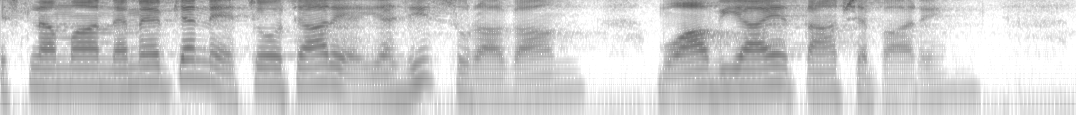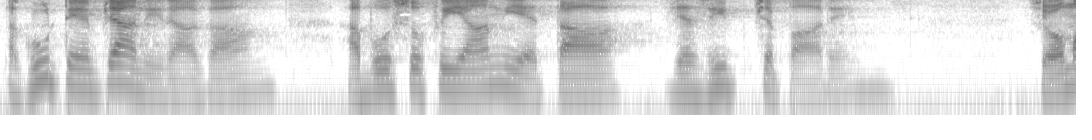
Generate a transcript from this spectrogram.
အစ္စလာမ်မှာနာမည်ပြတ်တဲ့ကြော်ကြားတဲ့ယဇီဒ်ဆိုတာကမူအာဗီယာရဲ့သားဖြစ်ပါတယ်။အခုတင်ပြနေတာကအဘူဆိုဖီယန်ရဲ့သားယဇီဒ်ဖြစ်ပါတယ်။ယောမ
